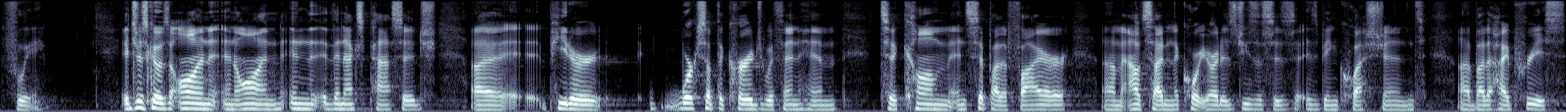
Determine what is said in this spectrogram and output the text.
flee. It just goes on and on. In the next passage, uh, Peter works up the courage within him to come and sit by the fire um, outside in the courtyard as Jesus is, is being questioned uh, by the high priest.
